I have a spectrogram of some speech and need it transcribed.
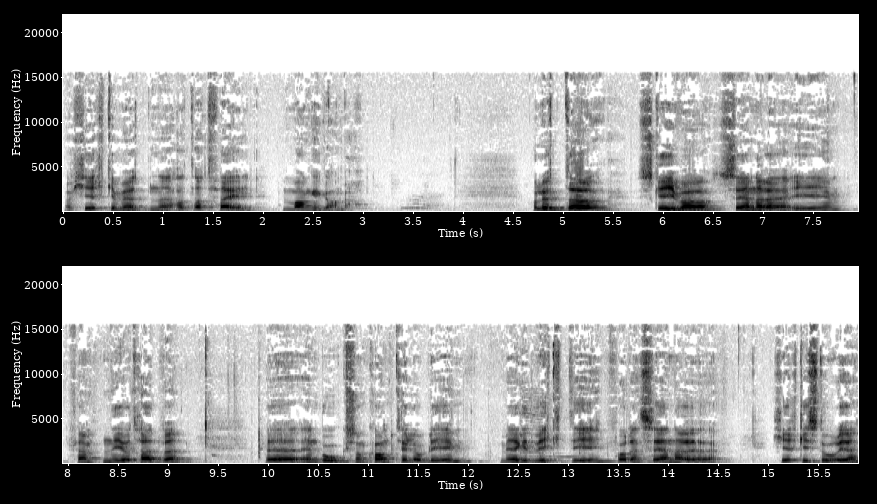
og kirkemøtene har tatt feil mange ganger. Og Luther skriver senere, i 1539, eh, en bok som kom til å bli meget viktig for den senere kirkehistorie,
